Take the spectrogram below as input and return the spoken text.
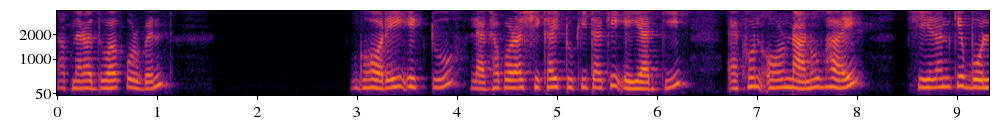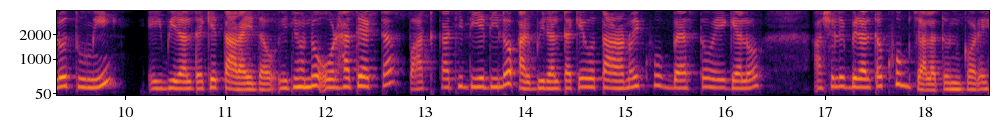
আপনারা দোয়া করবেন। ঘরেই একটু লেখাপড়া শেখাই টুকিটাকি এই আর কি। এখন ওর নানু ভাই শেহরানকে বলল, তুমি এই বিড়ালটাকে তাড়াই দাও। এই জন্য ওর হাতে একটা পাটকাঠি দিয়ে দিল আর বিড়ালটাকে ও তাড়ানোই খুব ব্যস্ত হয়ে গেল। আসলে বিড়ালটা খুব জ্বালাতন করে।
